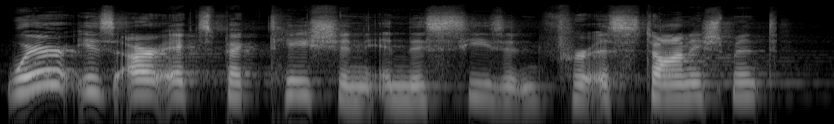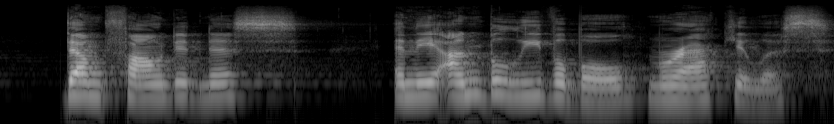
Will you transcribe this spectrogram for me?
where is our expectation in this season for astonishment, dumbfoundedness, and the unbelievable miraculous?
